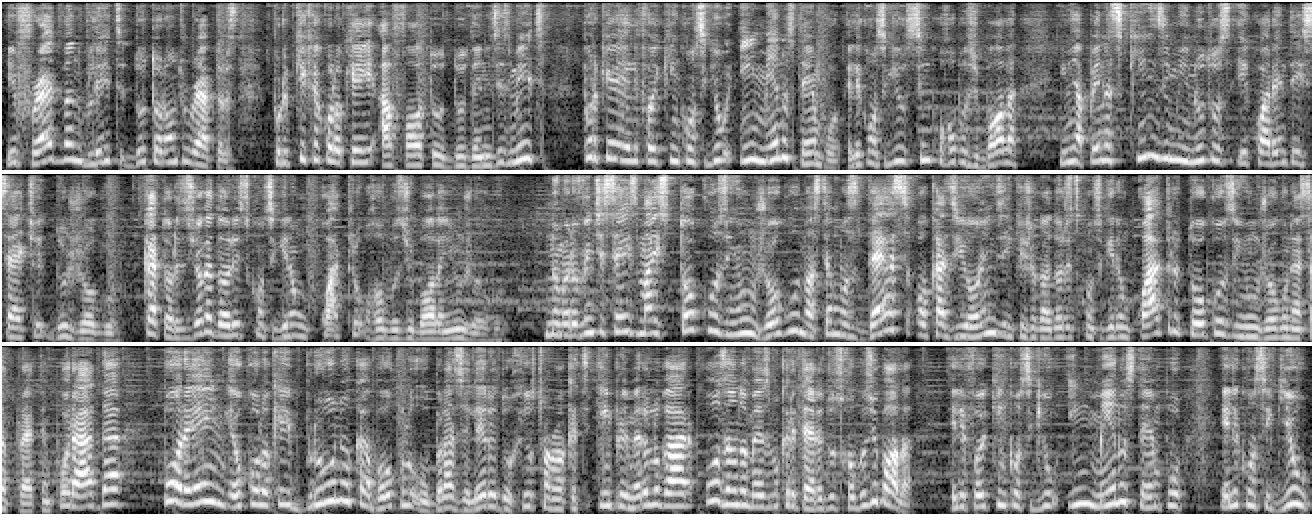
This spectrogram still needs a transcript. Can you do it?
e Fred Van Vliet do Toronto Raptors. Por que, que eu coloquei a foto do Dennis Smith? Porque ele foi quem conseguiu em menos tempo. Ele conseguiu 5 roubos de bola em apenas 15 minutos e 47 do jogo. 14 jogadores conseguiram 4 roubos de bola em um jogo. Número 26, mais tocos em um jogo. Nós temos 10 ocasiões em que jogadores conseguiram 4 tocos em um jogo nessa pré-temporada. Porém, eu coloquei Bruno Caboclo, o brasileiro do Houston Rockets, em primeiro lugar, usando o mesmo critério dos roubos de bola. Ele foi quem conseguiu em menos tempo, ele conseguiu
